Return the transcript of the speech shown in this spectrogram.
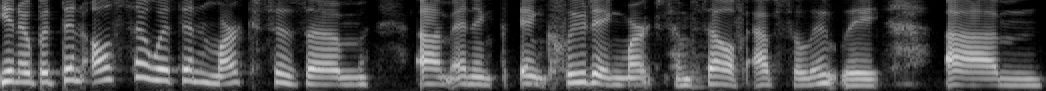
you know, but then also within Marxism um, and in- including Marx himself, absolutely. Um,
